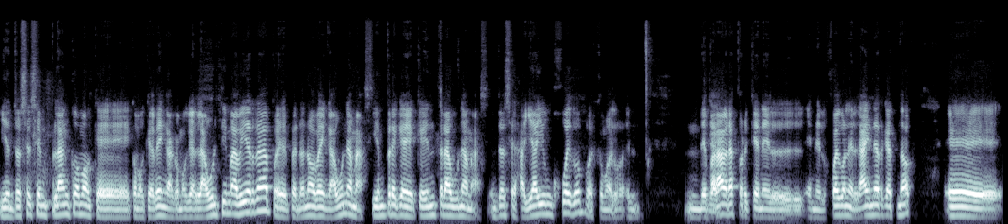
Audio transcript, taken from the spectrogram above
Y entonces en plan como que, como que venga, como que la última mierda, pues, pero no, venga, una más, siempre que, que entra una más. Entonces allá hay un juego, pues como el, de palabras, porque en el, en el juego, en el Liner Get Knock, eh,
